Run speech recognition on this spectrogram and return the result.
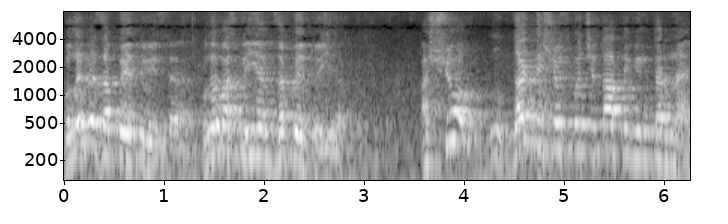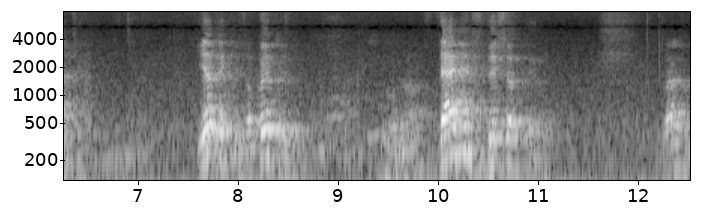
коли ви запитуєте, коли вас клієнт запитує, а що, ну, дайте щось почитати в інтернеті. Є такі, запитують? 9 з 10. Правильно?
